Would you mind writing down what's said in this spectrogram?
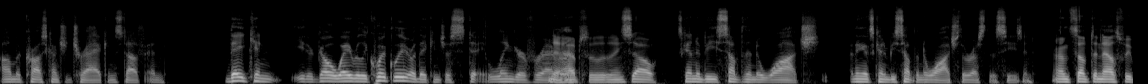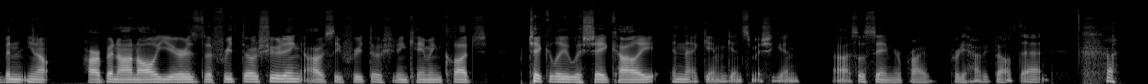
um, cross country track and stuff, and they can either go away really quickly or they can just stay, linger forever. Yeah, absolutely. So it's going to be something to watch. I think it's going to be something to watch the rest of the season. And something else we've been, you know, harping on all year is the free throw shooting. Obviously, free throw shooting came in clutch, particularly with Shay Colley in that game against Michigan. Uh, so, Sam, you're probably pretty happy about that.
